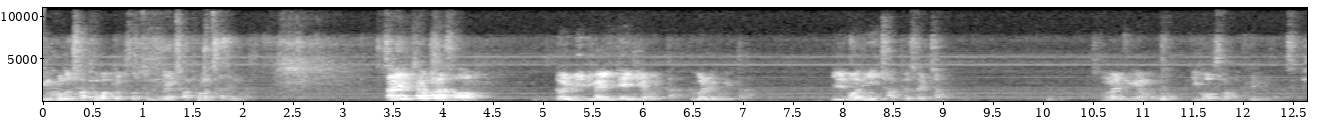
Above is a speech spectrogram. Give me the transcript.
지금 한건 좌표밖에 없어. 그냥 좌표만 찾은 거야. 자, 이렇게 하고 나서 넓이비가 2대1이라고 있다. 그걸 해보고 있다. 1번이 좌표 설정. 정말 중요한 거고. 이거 없으면 안 풀립니다. 어차피.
